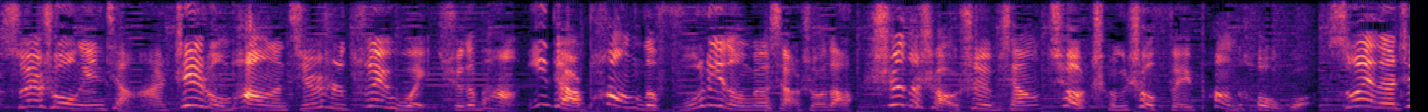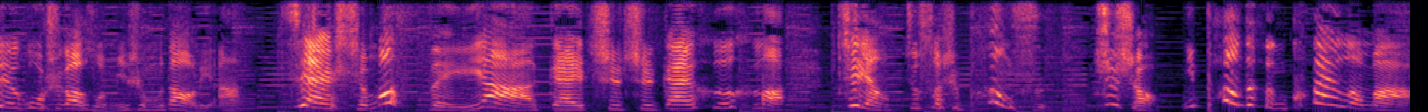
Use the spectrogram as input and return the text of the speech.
所以说我跟你讲啊，这种胖呢其实是最委屈的胖，一点胖子的福利都没有享受到，吃的少睡不香，却要承受肥胖的后果。所以呢，这个故事告诉我们什么道理啊？减什么肥呀？该吃吃，该喝喝，这样就算是胖死，至少你胖的很快乐嘛。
